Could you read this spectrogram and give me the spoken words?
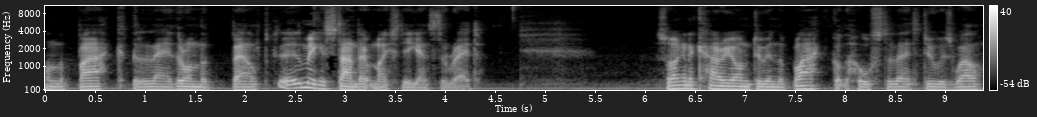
on the back, the leather on the belt. It'll make it stand out nicely against the red. So I'm going to carry on doing the black, got the holster there to do as well.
